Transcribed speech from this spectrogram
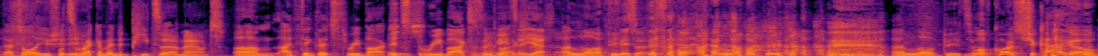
That's all you should eat. What's eat. the recommended pizza amount? um, I think that's three boxes. It's three boxes of pizza. boxes. Yeah, I love Well, a fist- pizza. fist- I love pizza. I love pizza. well, of course, Chicago.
